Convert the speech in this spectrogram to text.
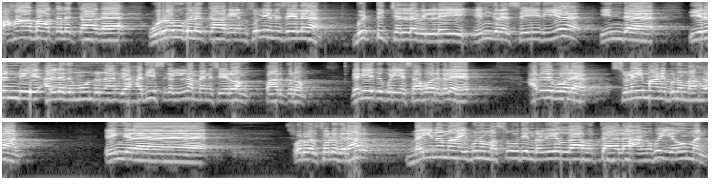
சஹாபாக்களுக்காக உறவுகளுக்காக என்று சொல்லி என்ன செய்யல? விட்டு செல்லவில்லை என்கிற செய்திய இந்த இரண்டு அல்லது மூன்று நான்கு ஹதீஸ்கள் நம்ம என்ன செய்யறோம் பார்க்கிறோம். கணியத்துக்குரிய சகோதரர்களே அதே போல சுலைமான் இப்னு மஹரான் என்கிற ஒருவர் சொல்லுகிறார் பைனமா இபுனு மசூதின் ரலியல்லாஹு தாலா அனுகு யௌமன்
